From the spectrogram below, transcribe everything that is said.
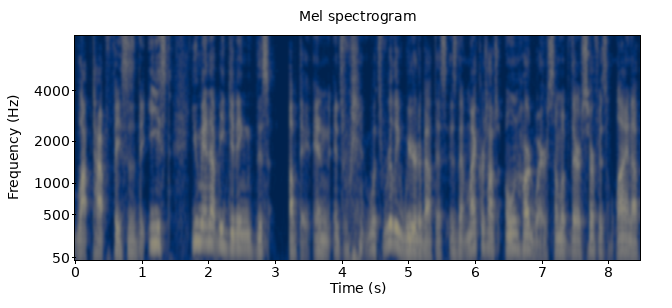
laptop faces the east, you may not be getting this update. And it's what's really weird about this is that Microsoft's own hardware, some of their Surface lineup,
